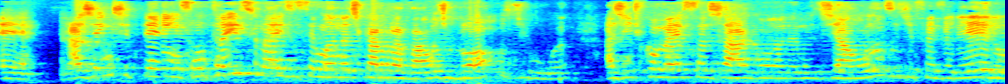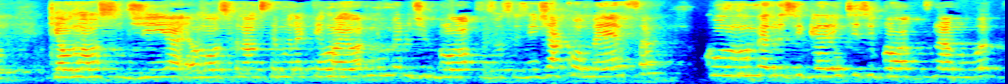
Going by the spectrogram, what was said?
É, a gente tem, são três finais de semana de carnaval, de blocos de rua. A gente começa já agora no dia 11 de fevereiro, que é o nosso dia, é o nosso final de semana que tem o maior número de blocos, ou seja, a gente já começa com um número gigante de blocos na rua.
